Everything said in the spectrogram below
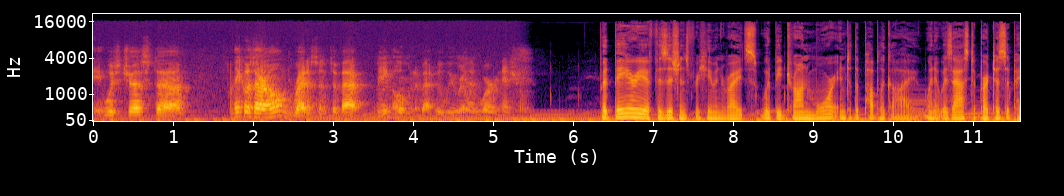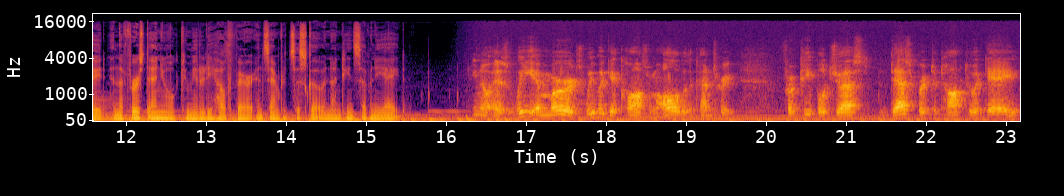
it was just, uh, I think it was our own reticence about being open about who we really were initially. But Bay Area Physicians for Human Rights would be drawn more into the public eye when it was asked to participate in the first annual Community Health Fair in San Francisco in 1978. You know, as we emerged, we would get calls from all over the country from people just desperate to talk to a gay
